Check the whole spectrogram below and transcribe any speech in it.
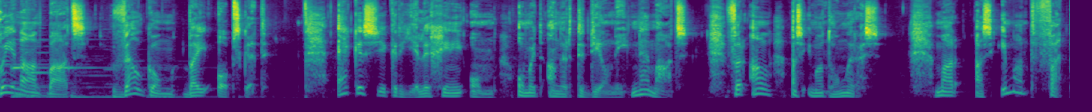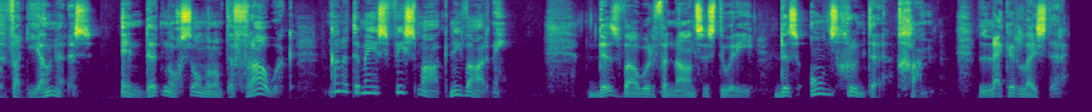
Goeienaand maats. Welkom by Opskit. Ek is seker julle gee nie om om met ander te deel nie, né maats? Veral as iemand honger is. Maar as iemand vat wat joune is en dit nog sonder om te vra ook, kan dit 'n mens vies maak, nie waar nie? Dis waaroor vanaand se storie, dis ons groente gaan. Lekker luister.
